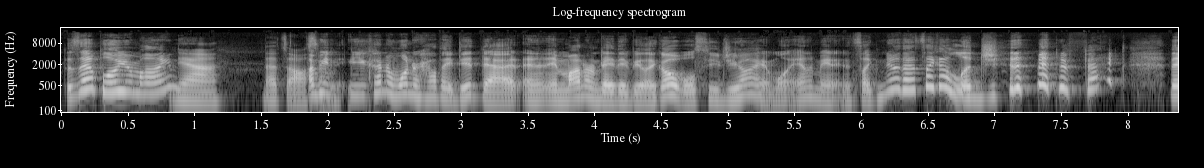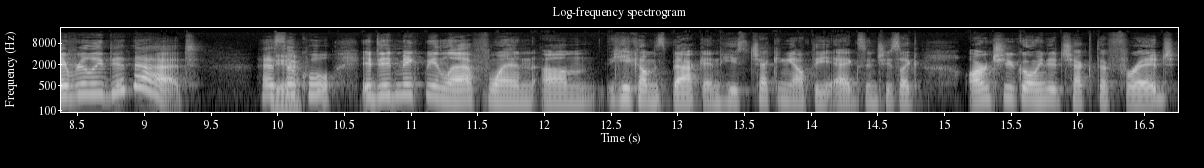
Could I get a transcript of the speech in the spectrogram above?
Does that blow your mind? Yeah, that's awesome. I mean, you kind of wonder how they did that. And in modern day, they'd be like, oh, we'll CGI and we'll animate it. And it's like, no, that's like a legitimate effect. They really did that. That's Yeah. so cool. It did make me laugh when um, he comes back and he's checking out the eggs. And she's like, aren't you going to check the fridge?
